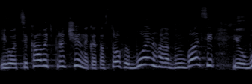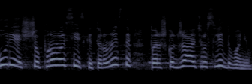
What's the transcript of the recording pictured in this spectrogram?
Його цікавить причини катастрофи Боїнга на Донбасі і обурює, що проросійські терористи перешкоджають розслідуванню.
